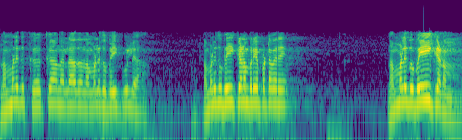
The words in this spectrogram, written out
നമ്മളിത് കേൾക്കുക എന്നല്ലാതെ നമ്മളിത് ഉപയോഗിക്കില്ല നമ്മളിത് ഉപയോഗിക്കണം പ്രിയപ്പെട്ടവരെ. നമ്മളിത് ഉപയോഗിക്കണം.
